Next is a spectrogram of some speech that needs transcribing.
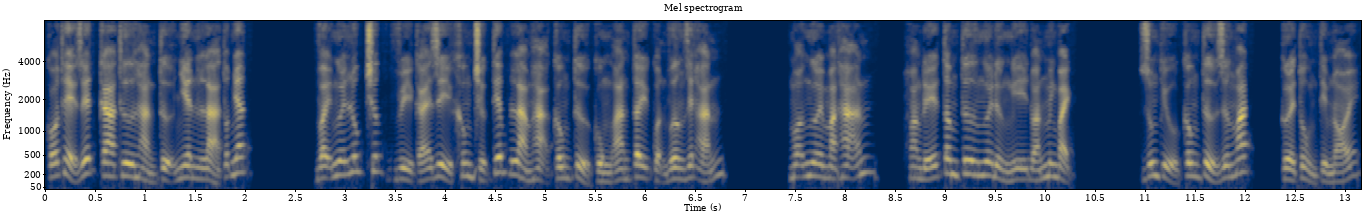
có thể giết ca thư hàn tự nhiên là tốt nhất. Vậy ngươi lúc trước vì cái gì không trực tiếp làm hạ công tử cùng an tây quận vương giết hắn? Mọi người mặt hãn, hoàng đế tâm tư ngươi đừng nghĩ đoán minh bạch. Dung cửu công tử dương mắt, cười tủm tìm nói,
